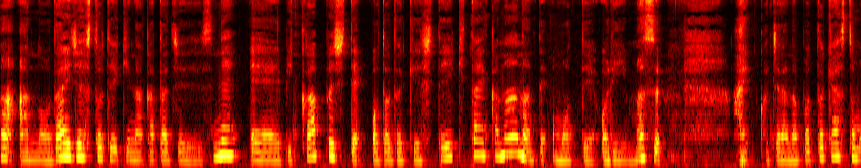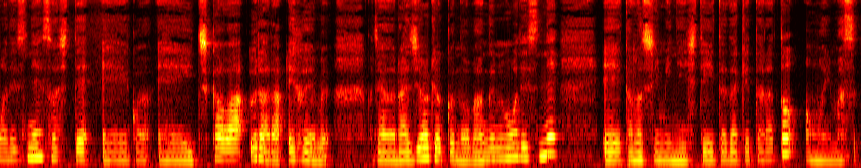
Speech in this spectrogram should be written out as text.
まあ、あの、ダイジェスト的な形でですね、えー、ピックアップしてお届けしていきたいかな、なんて思っております。はい、こちらのポッドキャストもですね、そして、えー、この、えー、市川うらら FM、こちらのラジオ局の番組もですね、えー、楽しみにしていただけたらと思います。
